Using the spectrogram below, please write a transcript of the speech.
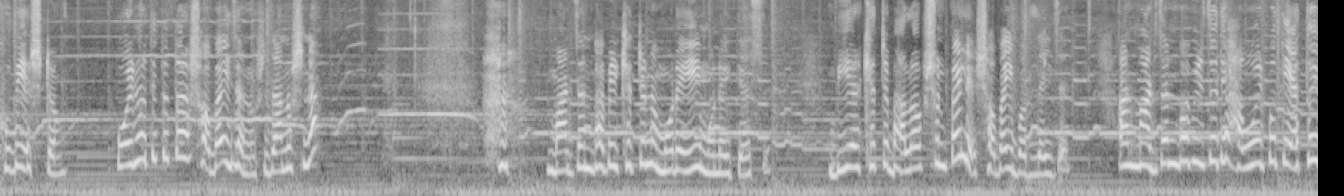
খুবই স্ট্রং পরিণতি তো তোরা সবাই জানোস জানোস না? মারজান ভাবির ক্ষেত্রে না মোরে এই মনে হইতে আছে বিয়ের ক্ষেত্রে ভালো অপশন পাইলে সবাই বদলাই যায়। আর মারজান ভাবির যদি হাওয়ার প্রতি এতই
